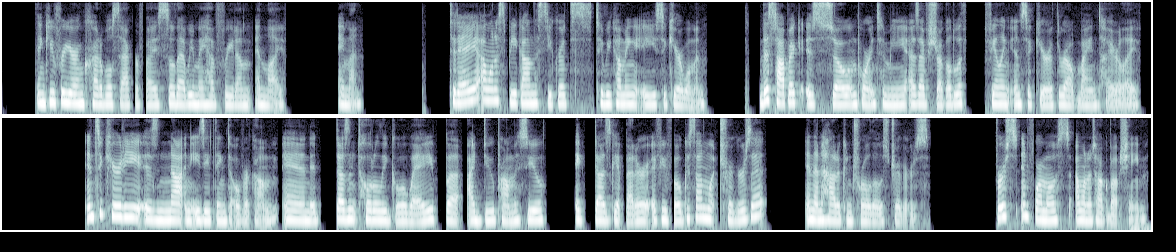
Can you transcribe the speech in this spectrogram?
Thank you for your incredible sacrifice so that we may have freedom and life. Amen. Today, I want to speak on the secrets to becoming a secure woman. This topic is so important to me as I've struggled with feeling insecure throughout my entire life. Insecurity is not an easy thing to overcome, and it doesn't totally go away, but I do promise you it does get better if you focus on what triggers it and then how to control those triggers. First and foremost, I want to talk about shame.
